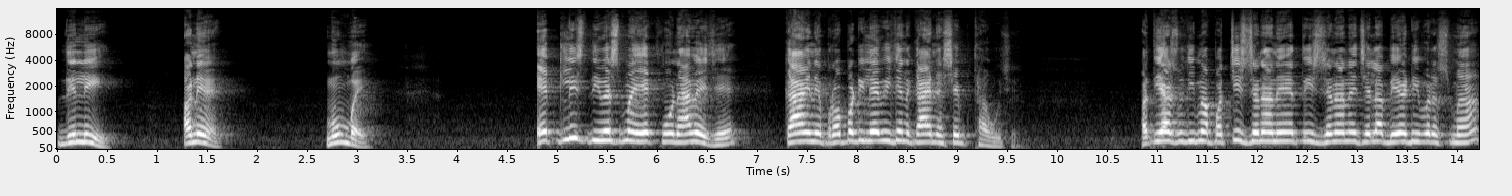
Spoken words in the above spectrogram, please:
દિલ્હી અને મુંબઈ એટલીસ્ટ દિવસમાં એક ફોન આવે છે કાં એને પ્રોપર્ટી લેવી છે ને કાં એને શિફ્ટ થવું છે. અત્યાર સુધીમાં પચીસ જણાને, ત્રીસ જણાને છેલ્લા બે અઢી વર્ષમાં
